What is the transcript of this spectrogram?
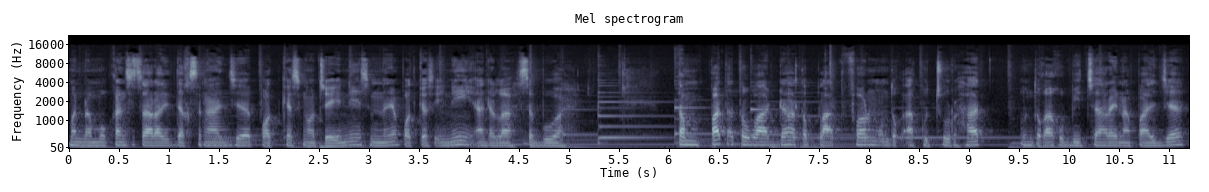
menemukan secara tidak sengaja podcast Ngoceh ini. Sebenarnya podcast ini adalah sebuah tempat atau wadah atau platform untuk aku curhat, untuk aku bicarain apa aja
